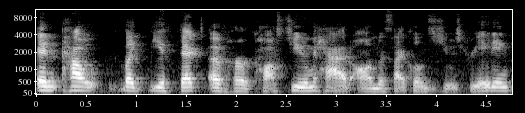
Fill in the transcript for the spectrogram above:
and how like the effect of her costume had on the cyclones that she was creating.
